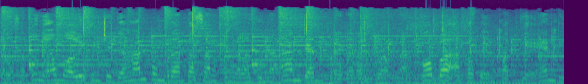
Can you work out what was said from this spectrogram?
Salah satunya melalui pencegahan pemberantasan penyalahgunaan dan peredaran gelap narkoba atau P4GN di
